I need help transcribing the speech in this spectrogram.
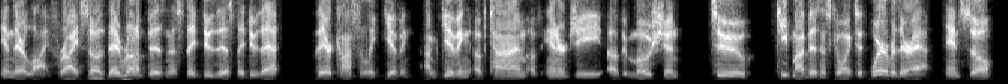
in their life, right? So they run a business, they do this, they do that. They're constantly giving. I'm giving of time, of energy, of emotion to keep my business going to wherever they're at. And so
